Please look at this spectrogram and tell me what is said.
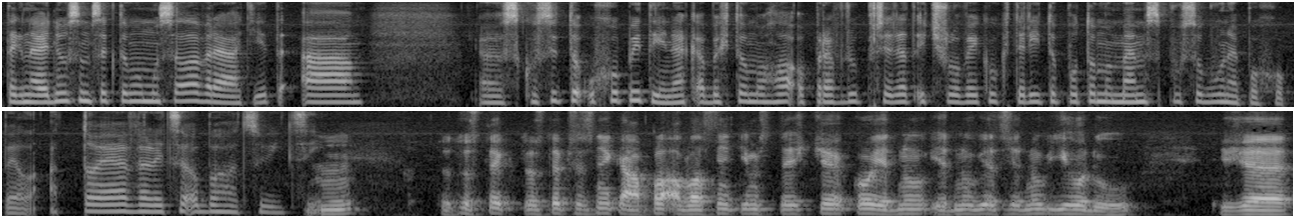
tak najednou jsem se k tomu musela vrátit a e, zkusit to uchopit jinak, abych to mohla opravdu předat i člověku, který to potom mém způsobu nepochopil. A to je velice obohacující. Hmm. To, to, jste, to jste přesně kápla a vlastně tím jste ještě jako jednu, jednu věc, jednu výhodu, že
